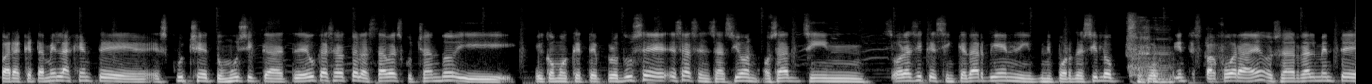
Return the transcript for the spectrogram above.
para que también la gente escuche tu música. Te digo que hace rato la estaba escuchando y, y como que te produce esa sensación, o sea, sin, ahora sí que sin quedar bien ni, ni por decirlo por dientes para afuera, ¿eh? O sea, realmente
